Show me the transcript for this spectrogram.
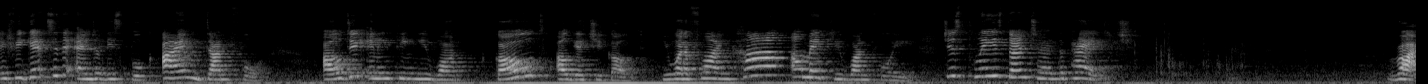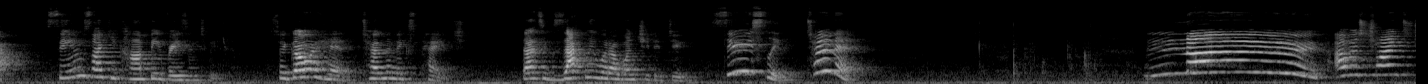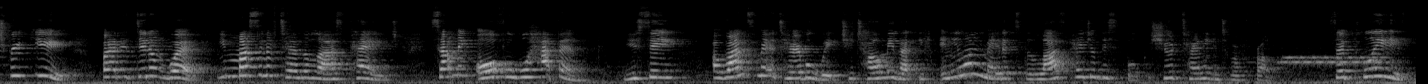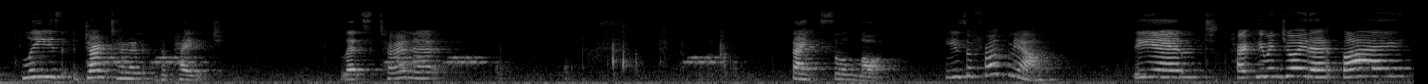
If you get to the end of this book, I am done for. I'll do anything you want. Gold, I'll get you gold. You want a flying car? I'll make you one for you. Just please don't turn the page. Right, seems like you can't be reasoned with. So go ahead, turn the next page. That's exactly what I want you to do. Seriously, turn it. No! I was trying to trick you, but it didn't work. You mustn't have turned the last page. Something awful will happen. You see, I once met a terrible witch who told me that if anyone made it to the last page of this book, she would turn it into a frog. So please, please don't turn the page. Let's turn it. Thanks a lot. Here's a frog now. The end. Hope you enjoyed it. Bye.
